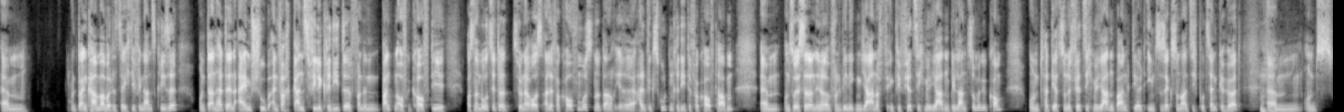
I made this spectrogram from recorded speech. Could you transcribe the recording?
Ähm, und dann kam aber tatsächlich die Finanzkrise und dann hat er in einem Schub einfach ganz viele Kredite von den Banken aufgekauft, die aus einer Notsituation heraus alle verkaufen mussten und dann auch ihre halbwegs guten Kredite verkauft haben. Ähm, und so ist er dann innerhalb von wenigen Jahren auf irgendwie 40 Milliarden Bilanzsumme gekommen und hat jetzt so eine 40 Milliarden Bank, die halt ihm zu 96 Prozent gehört. Mhm. Ähm, und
